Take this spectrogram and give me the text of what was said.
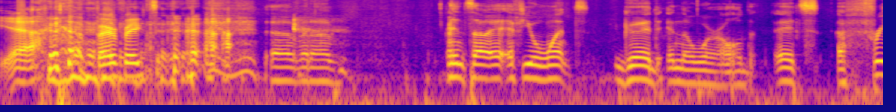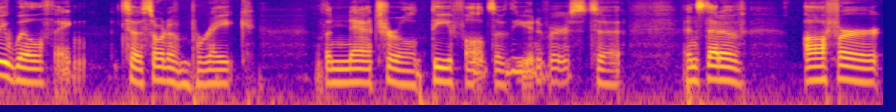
Yeah, perfect. uh, but um, and so if you want good in the world, it's a free will thing to sort of break the natural defaults of the universe to instead of offer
